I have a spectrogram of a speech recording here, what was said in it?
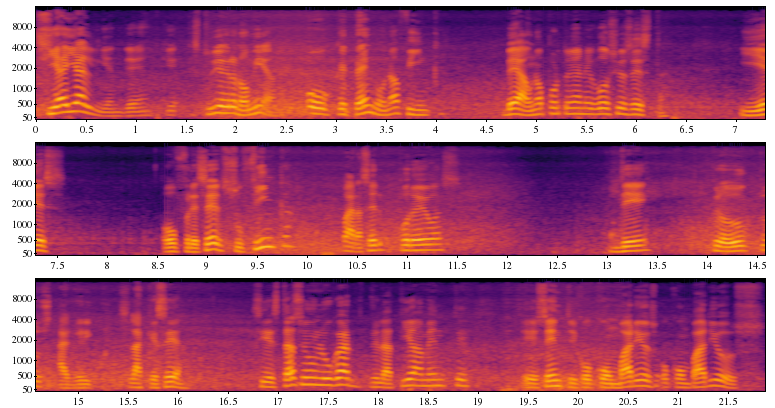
Si hay alguien que estudie agronomía o que tenga una finca, vea, una oportunidad de negocio es esta. Y es ofrecer su finca para hacer pruebas de productos agrícolas, la que sea. Si estás en un lugar relativamente eh, céntrico con varios o con varios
